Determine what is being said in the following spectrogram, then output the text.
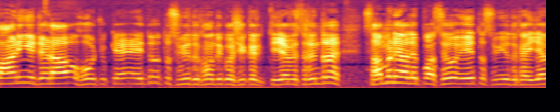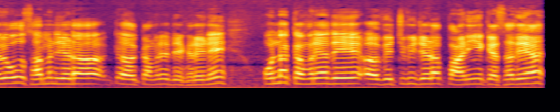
ਪਾਣੀ ਹੈ ਜਿਹੜਾ ਹੋ ਚੁੱਕਿਆ ਹੈ। ਇਧਰੋਂ ਤਸਵੀਰ ਦਿਖਾਉਣ ਦੀ ਕੋਸ਼ਿਸ਼ ਕੀਤੀ ਜਾਵੇ। ਸੁਰਿੰਦਰ, ਸਾਹਮਣੇ ਵਾਲੇ ਪਾਸਿਓ ਇਹ ਤਸਵੀਰ ਦਿਖਾਈ ਜਾਵੇ। ਉਹ ਸਾਹਮਣੇ ਜਿਹੜਾ ਕਮਰੇ ਦਿਖ ਰਹੇ ਨੇ। ਉਹਨਾਂ ਕਮਰਿਆਂ ਦੇ ਵਿੱਚ ਵੀ ਜਿਹੜਾ ਪਾਣੀ ਹੈ, ਕਹਿ ਸਕਦੇ ਆ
